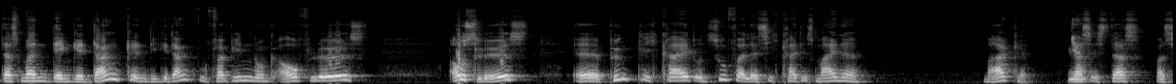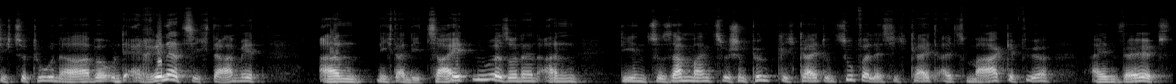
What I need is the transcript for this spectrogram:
dass man den Gedanken, die Gedankenverbindung auflöst, auslöst, äh, Pünktlichkeit und Zuverlässigkeit ist meine Marke. Ja. Das ist das, was ich zu tun habe und erinnert sich damit an, nicht an die Zeit nur, sondern an den Zusammenhang zwischen Pünktlichkeit und Zuverlässigkeit als Marke für ein Selbst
